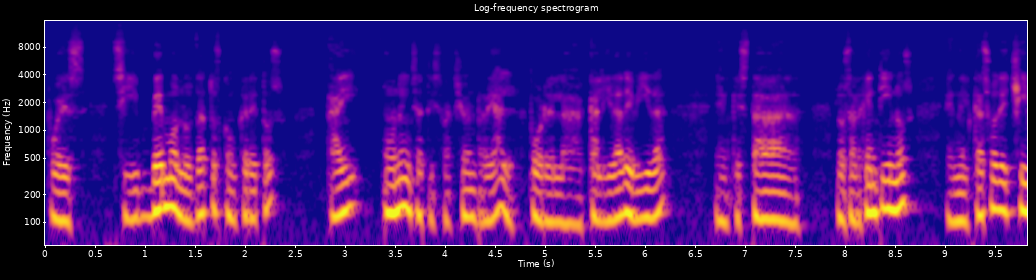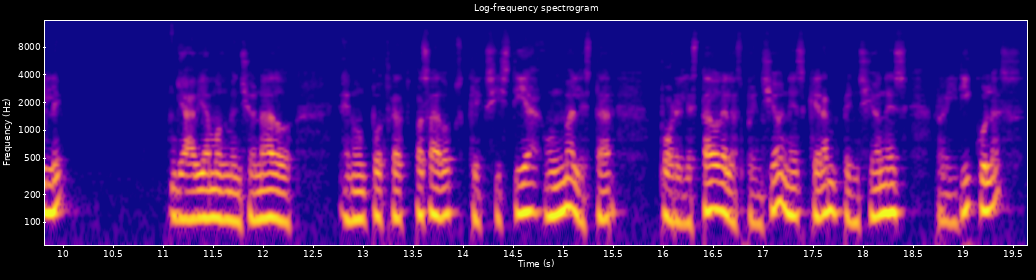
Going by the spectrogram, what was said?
pues si vemos los datos concretos, hay una insatisfacción real por la calidad de vida en que están los argentinos. En el caso de Chile, ya habíamos mencionado en un podcast pasado pues, que existía un malestar por el estado de las pensiones, que eran pensiones ridículas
